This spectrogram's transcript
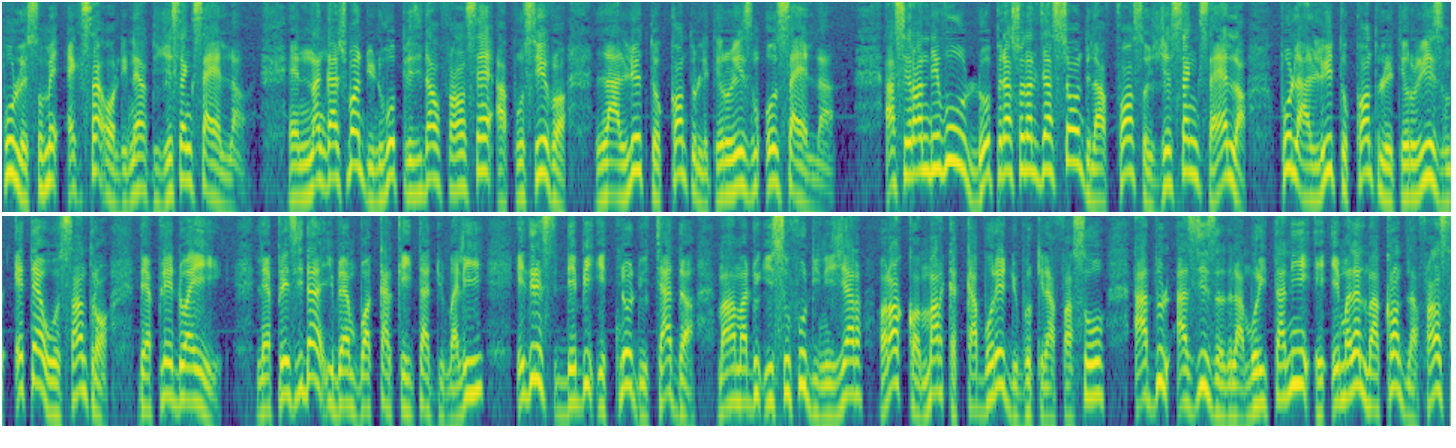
pour le sommet extraordinaire du G5 Sahel. Un engagement du nouveau président français à poursuivre la lutte contre le terrorisme au Sahel. À ce rendez-vous, l'opérationnalisation de la force G5 Sahel pour la lutte contre le terrorisme était au centre des plaidoyers. Les présidents Ibrahim Bouakar Keïta du Mali, Idriss Déby Itno du Tchad, Mahamadou Issoufou du Niger, Roch Marc Kaboré du Burkina Faso, Abdul Aziz de la Mauritanie et Emmanuel Macron de la France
